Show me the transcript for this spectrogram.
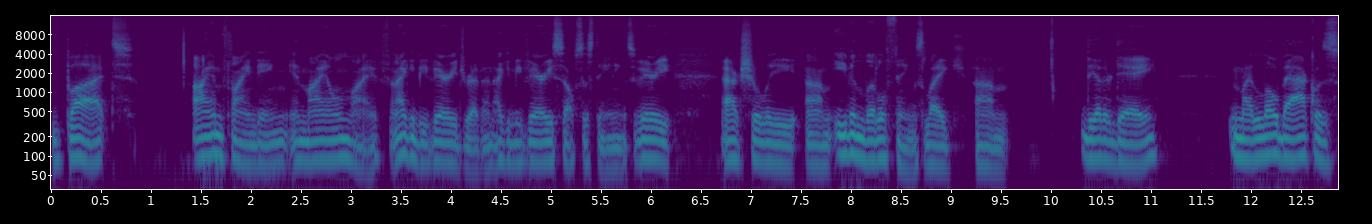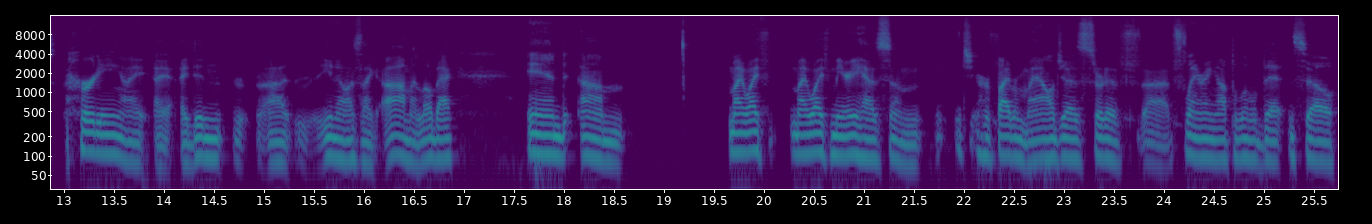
But I am finding in my own life, and I can be very driven, I can be very self sustaining. It's very actually um, even little things like um, the other day my low back was hurting I, I, I didn't uh, you know i was like ah my low back and um, my wife my wife mary has some her fibromyalgia is sort of uh, flaring up a little bit. And so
